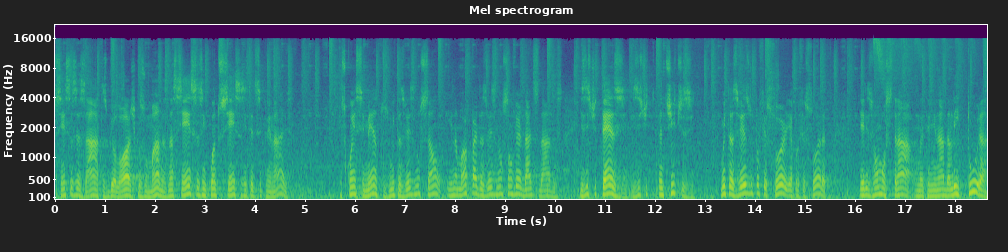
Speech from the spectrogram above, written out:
ciências exatas, biológicas, humanas, nas ciências enquanto ciências interdisciplinares, os conhecimentos muitas vezes não são, e na maior parte das vezes não são verdades dadas. Existe tese, existe antítese. Muitas vezes o professor e a professora, eles vão mostrar uma determinada leitura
